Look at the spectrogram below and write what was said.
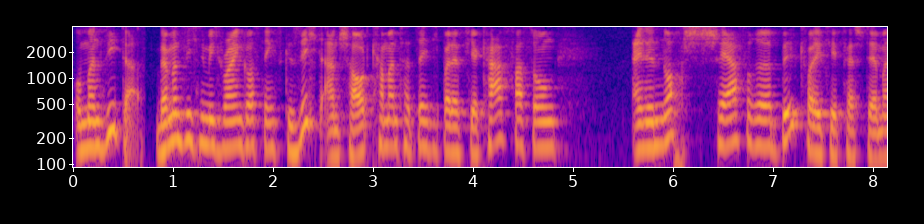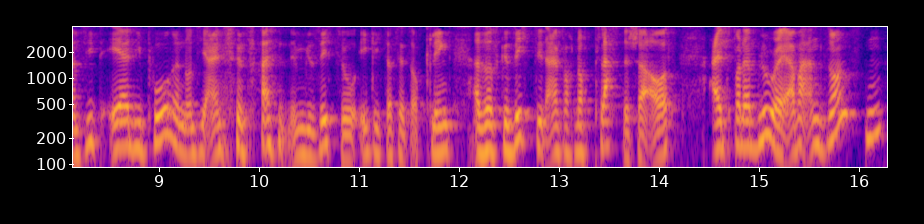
Und man sieht das. Wenn man sich nämlich Ryan Goslings Gesicht anschaut, kann man tatsächlich bei der 4K-Fassung eine noch schärfere Bildqualität feststellen. Man sieht eher die Poren und die einzelnen Falten im Gesicht, so eklig das jetzt auch klingt. Also das Gesicht sieht einfach noch plastischer aus als bei der Blu-ray. Aber ansonsten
